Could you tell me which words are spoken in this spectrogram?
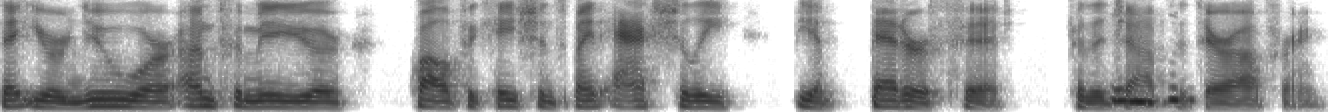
that your new or unfamiliar qualifications might actually be a better fit for the job mm-hmm. that they're offering.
